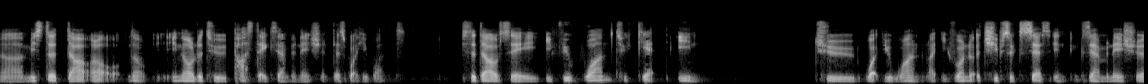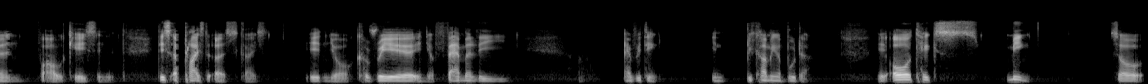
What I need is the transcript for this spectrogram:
Uh, Mr. Dao, uh, no, in order to pass the examination, that's what he wants. Mr. Dao say, if you want to get in to what you want. Like if you want to achieve success in examination, for our case, in this applies to us, guys, in your career, in your family, everything, in becoming a Buddha. It all takes Ming. So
